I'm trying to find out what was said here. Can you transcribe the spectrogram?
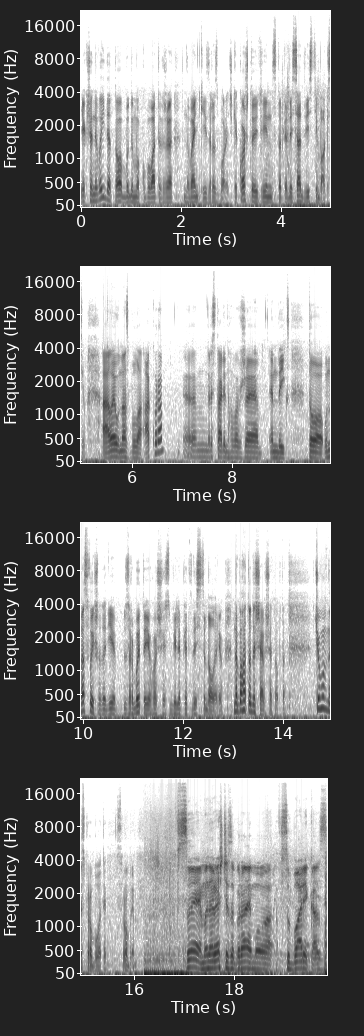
Якщо не вийде, то будемо купувати вже новенький з розборочки. Коштують він 150-200 баксів. Але у нас була Акура. ем, Рестайлінгова вже MDX, то у нас вийшло тоді зробити його щось біля 50 доларів. Набагато дешевше. Тобто, чому б не спробувати? Спробуємо. Все, ми нарешті забираємо Субаріка з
